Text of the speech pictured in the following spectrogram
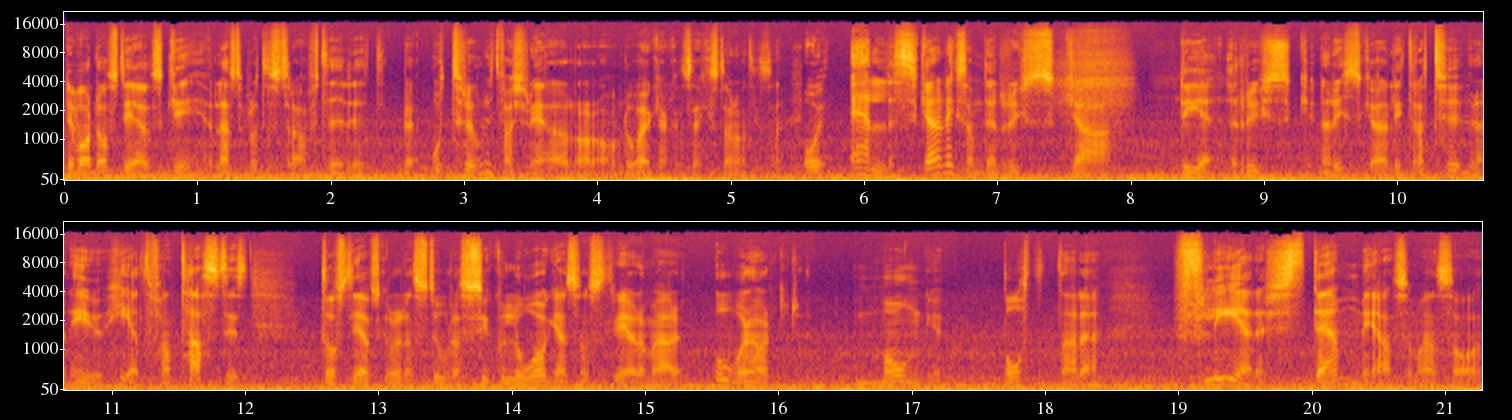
det var Dostojevskij, jag läste Brott och straff tidigt. Jag blev otroligt fascinerad av dem, då var jag kanske 16 någonting så här. Och älskar liksom den ryska, det rysk, den ryska litteraturen är ju helt fantastisk. Dostojevskij var den stora psykologen som skrev de här oerhört mångbottnade flerstämmiga, som han sa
